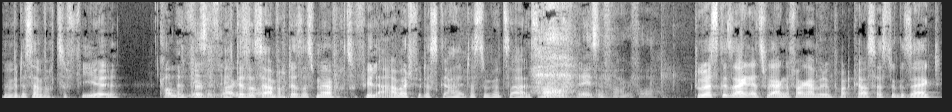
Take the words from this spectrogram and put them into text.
mir wird das einfach zu viel. Komm, Also lese eine Frage das ist vor. einfach, das ist mir einfach zu viel Arbeit für das Gehalt, das du mir zahlst. Oh, lese eine Frage vor. Du hast gesagt, als wir angefangen haben mit dem Podcast, hast du gesagt,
